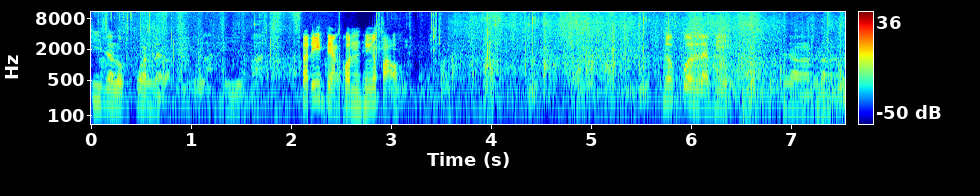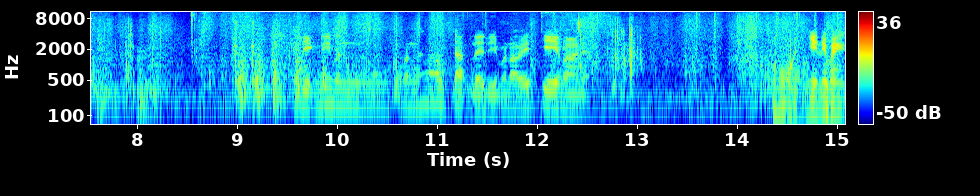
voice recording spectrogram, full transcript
พี่จะรบกวนหน่อยวะตอนนี้เสียงคนทิ้งกระเป๋า รบกวนแล้วพี่ไม่ต้องนะไม่ต้องนะไอเด็กนี่มันมันห้าวจัดเลยดิมันเอาเอสเจมาเนี่ย โอ้โหเฮียนี่แม่ง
